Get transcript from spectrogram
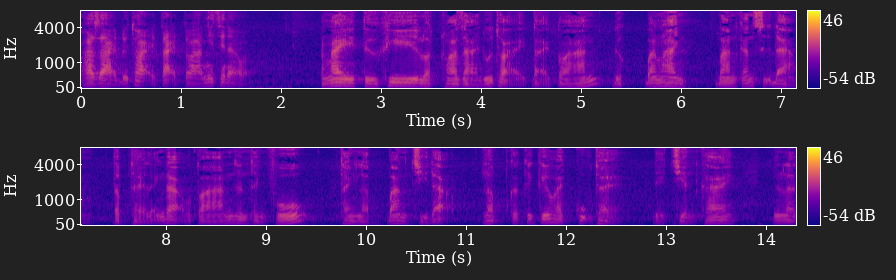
hòa giải đối thoại tại tòa án như thế nào ạ? Ngay từ khi luật hòa giải đối thoại tại tòa án được ban hành, ban cán sự đảng, tập thể lãnh đạo tòa án dân thành phố thành lập ban chỉ đạo, lập các cái kế hoạch cụ thể để triển khai như là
